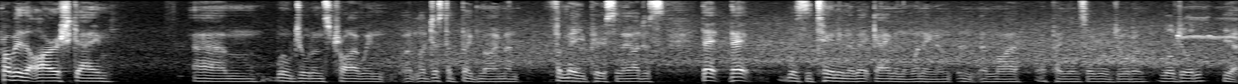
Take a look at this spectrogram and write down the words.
probably the Irish game. Um, Will Jordan's try when like, just a big moment for me personally. I just that that was the turning of that game and the winning, in, in, in my opinion. So Will Jordan. Will Jordan. Yeah,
